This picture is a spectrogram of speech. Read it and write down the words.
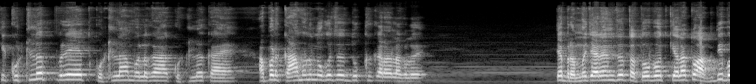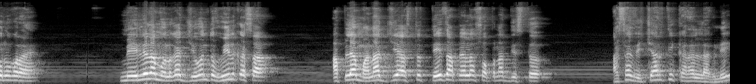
की कुठलं प्रेत कुठला मुलगा कुठलं काय? आपण का म्हणून उगच दुःख करायला लागलोय? त्या ब्रह्मचार्याने जो तत्वबोध केला तो अगदी बरोबर आहे. मेलेला मुलगा जिवंत होईल कसा? आपल्या मनात जे असतं तेच आपल्याला स्वप्नात दिसतं. असा विचार ती करायला लागली.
